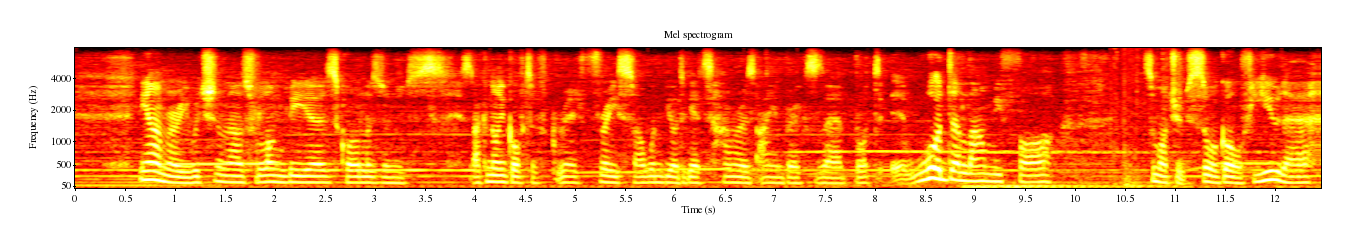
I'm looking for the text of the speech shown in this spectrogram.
The Armory, which allows for long beards, quarrelers, and I can only go up to grade 3 so I wouldn't be able to get hammers, iron breakers there, but it would allow me for some more troops. So we'll go with you there,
